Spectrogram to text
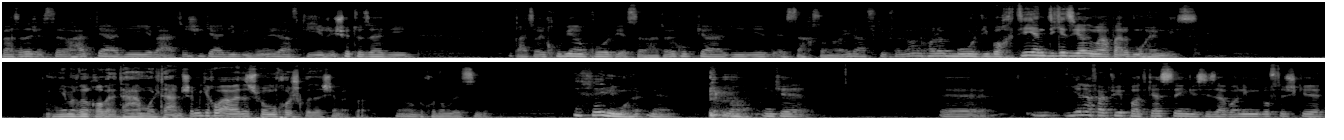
وسطش استراحت کردی یه ورزشی کردی بیرونی رفتی ریشتو زدی غذای خوبی هم خوردی استراحت های خوب کردی یه استخسانهایی رفتی فلان. حالا بردی باختی هم دیگه زیاد اون برات مهم نیست. یه مقدار قابل تحمل تر میشه. میگه خب عوضش بهمون خوش گذشت مقدار. ما به خودمون رسیدیم این خیلی مهمه. اینکه یه نفر توی پادکست انگلیسی زبانی میگفتش که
